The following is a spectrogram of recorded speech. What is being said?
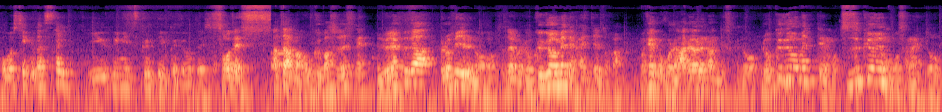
こうしてくださいっていう風に作っていくってことでしたそうです。あとはまあ置く場所ですね。予約がプロフィールの例えば6行目で入ってるとか、まあ、結構これあるあるなんですけど、6行目ってもう続きを読む押さないと、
